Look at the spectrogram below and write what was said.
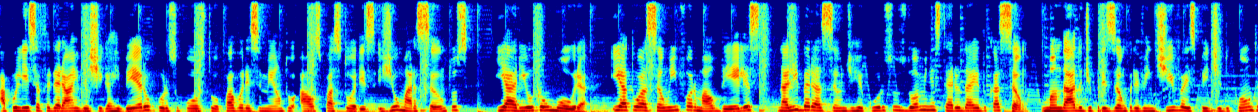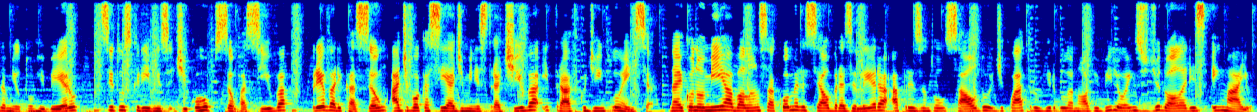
A Polícia Federal investiga Ribeiro por suposto favorecimento aos pastores Gilmar Santos e Arilton Moura, e atuação informal deles na liberação de recursos do Ministério da Educação. O mandado de prisão preventiva expedido contra Milton Ribeiro cita os crimes de corrupção passiva, prevaricação, advocacia administrativa e tráfico de influência. Na economia, a balança comercial brasileira apresentou saldo de 4,9 bilhões de dólares em maio,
